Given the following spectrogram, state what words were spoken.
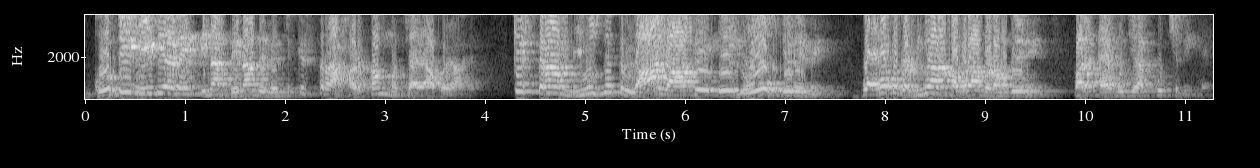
ਗੋਦੀ ਮੀਡੀਆ ਨੇ ਇਹਨਾਂ ਦਿਨਾਂ ਦੇ ਵਿੱਚ ਕਿਸ ਤਰ੍ਹਾਂ ਹੜਕਮ ਮਚਾਇਆ ਹੋਇਆ ਹੈ? ਕਿਸ ਤਰ੍ਹਾਂ 뮤직 ਲਾ ਲਾ ਕੇ ਇਹ ਲੋਕ ਜਿਹੜੇ ਨੇ, ਬਹੁਤ ਵੱਡੀਆਂ ਖਬਰਾਂ ਬਣਾਉਂਦੇ ਨੇ, ਪਰ ਇਹੋ ਜਿਹਾ ਕੁਝ ਨਹੀਂ ਹੈ।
